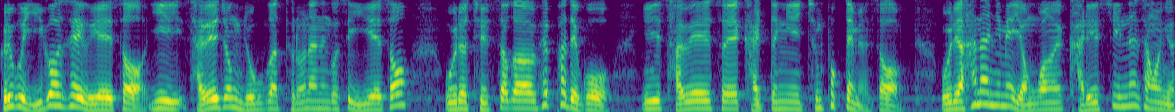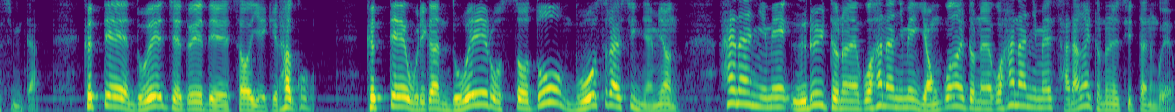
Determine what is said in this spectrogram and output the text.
그리고 이것에 의해서 이 사회적 요구가 드러나는 것에 의해서 오히려 질서가 회파되고 이 사회에서의 갈등이 증폭되면서 오히려 하나님의 영광을 가릴 수 있는 상황이었습니다. 그때 노예 제도에 대해서 얘기를 하고 그때 우리가 노예로서도 무엇을 할 수 있냐면 하나님의 의를 드러내고 하나님의 영광을 드러내고 하나님의 사랑을 드러낼 수 있다는 거예요.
